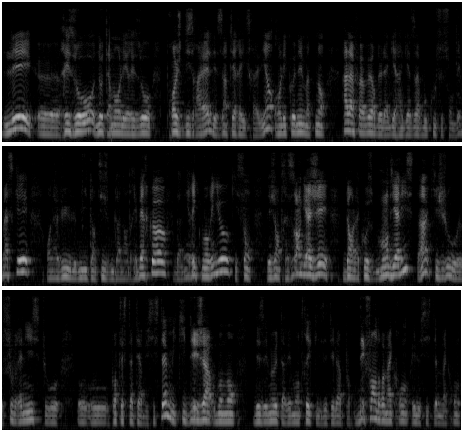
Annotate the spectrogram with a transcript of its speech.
les euh, réseaux, notamment les réseaux proches d'Israël, des intérêts israéliens, on les connaît maintenant à la faveur de la guerre à Gaza, beaucoup se sont démasqués. On a vu le militantisme d'un André Berkoff, d'un Éric Morillo, qui sont des gens très engagés dans la cause mondialiste, hein, qui jouent aux souverainistes ou aux, contestataires du système, mais qui déjà au moment des émeutes avaient montré qu'ils étaient là pour défendre Macron et le système Macron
